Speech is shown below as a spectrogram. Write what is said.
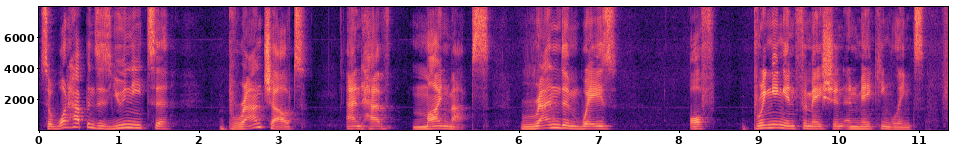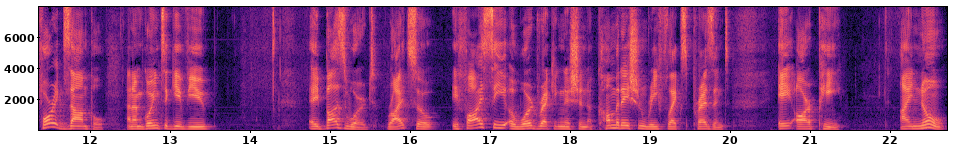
So what happens is you need to branch out and have mind maps, random ways of bringing information and making links. For example, and I'm going to give you a buzzword, right? So if I see a word recognition accommodation reflex present, ARP, I know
